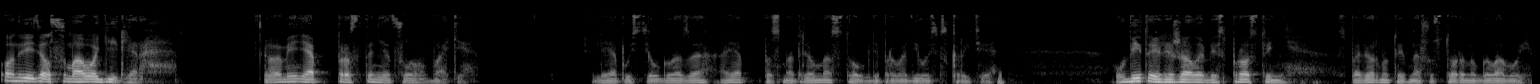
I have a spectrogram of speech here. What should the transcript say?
он видел самого Гитлера. У меня просто нет слов в баке. Ли опустил глаза, а я посмотрел на стол, где проводилось вскрытие. Убитая лежала без простынь, с повернутой в нашу сторону головой.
